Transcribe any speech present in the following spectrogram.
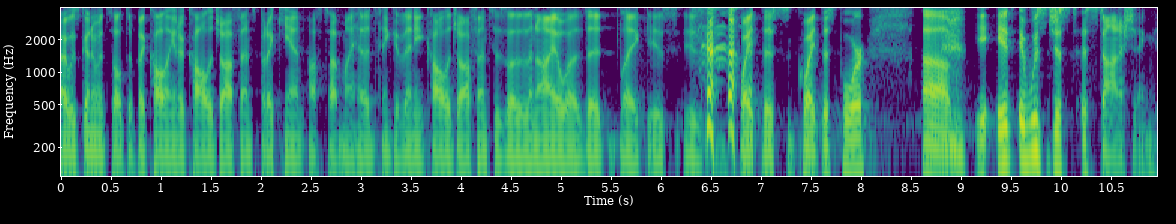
I was going to insult it by calling it a college offense, but I can't off the top of my head think of any college offenses other than Iowa that like is is quite this quite this poor. Um, it, it, was just astonishing.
